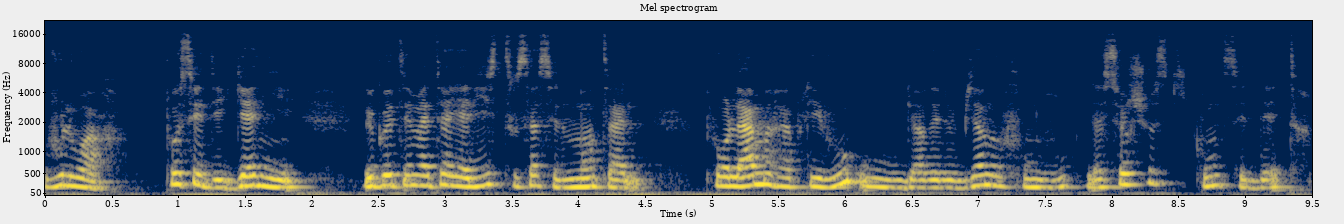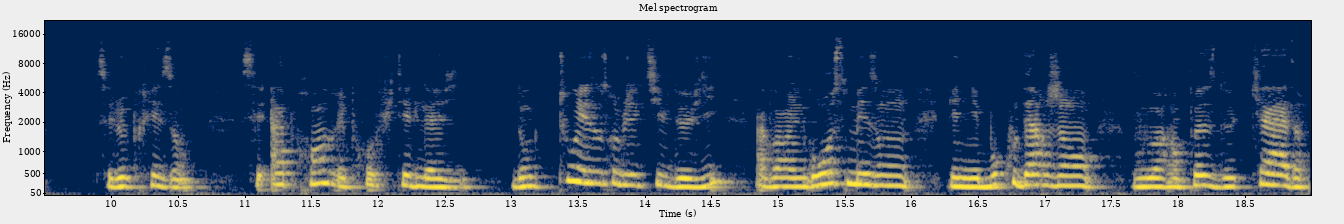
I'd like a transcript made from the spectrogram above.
vouloir, posséder, gagner. Le côté matérialiste, tout ça, c'est le mental. Pour l'âme, rappelez-vous, ou gardez-le bien au fond de vous, la seule chose qui compte, c'est d'être. C'est le présent. C'est apprendre et profiter de la vie. Donc tous les autres objectifs de vie, avoir une grosse maison, gagner beaucoup d'argent, vouloir un poste de cadre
